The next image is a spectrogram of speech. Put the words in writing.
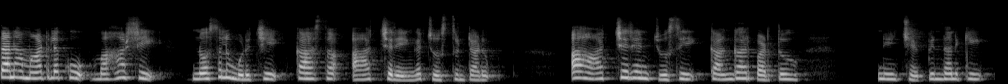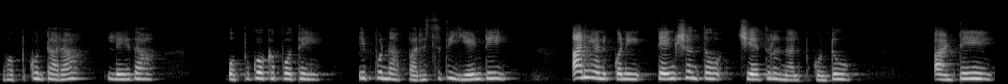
తన మాటలకు మహర్షి నొసలు ముడిచి కాస్త ఆశ్చర్యంగా చూస్తుంటాడు. ఆ ఆశ్చర్యాన్ని చూసి కంగారు పడుతూ నేను చెప్పిన దానికి ఒప్పుకుంటారా లేదా? ఒప్పుకోకపోతే ఇప్పుడు నా పరిస్థితి ఏంటి? అని అనుకొని టెన్షన్తో చేతులు నలుపుకుంటూ అంటే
